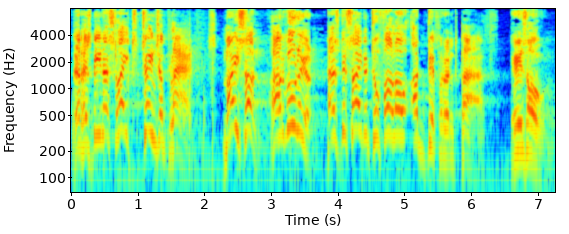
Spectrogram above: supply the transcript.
There has been a slight change of plans. My son, Harvulian, has decided to follow a different path. His own.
